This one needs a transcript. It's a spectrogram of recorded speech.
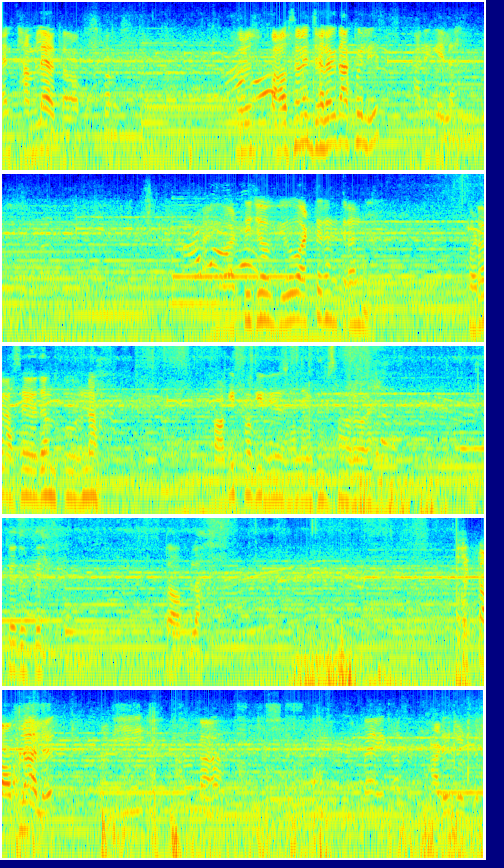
आणि थांबलाय आता वापस. पाऊस थोडस पावसाने झलक दाखवली आणि गेला. आणि वरती जो व्ह्यू वाटतो ना मित्रांनो कडक असं एकदम पूर्ण. फॉगी फॉगी व्ह्यू झाला एकदम समोर धुके धुके टॉपला टॉपला आलं आणि आता एक असं झाडे जोडलेलं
